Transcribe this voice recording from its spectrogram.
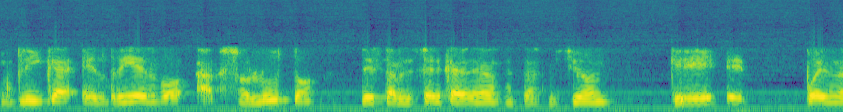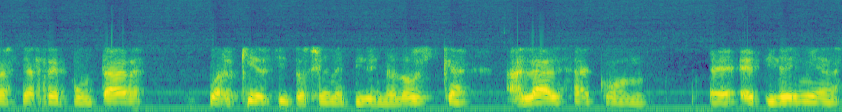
implica el riesgo absoluto de establecer cadenas de transmisión que eh, pueden hacer repuntar cualquier situación epidemiológica al alza con eh, epidemias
